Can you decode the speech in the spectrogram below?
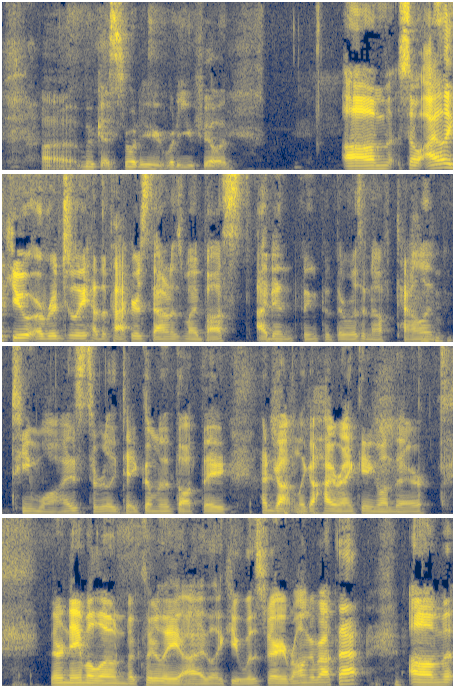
uh, Lucas, what are you what are you feeling? Um, so I like you originally had the Packers down as my bust. I didn't think that there was enough talent team wise to really take them and thought they had gotten like a high ranking on their their name alone, but clearly I like you was very wrong about that. Um,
